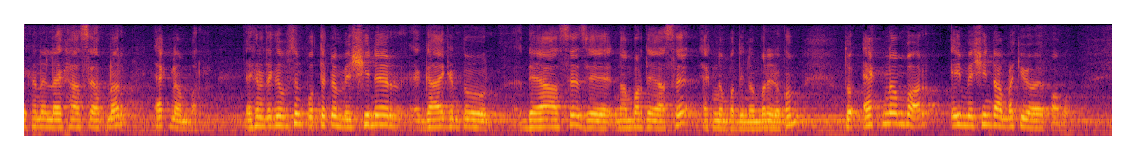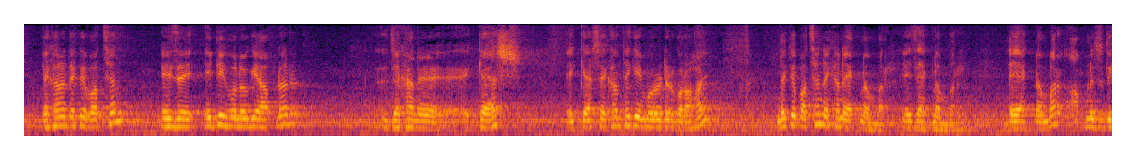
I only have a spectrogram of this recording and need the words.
এখানে লেখা আছে আপনার এক নাম্বার। এখানে দেখতে পাচ্ছেন প্রত্যেকটা মেশিনের গায়ে কিন্তু দেয়া আছে যে নাম্বার দেয়া আছে, এক নাম্বার, দুই নাম্বার এরকম। তো এক নাম্বার এই মেশিনটা আমরা কীভাবে পাবো? এখানে দেখতে পাচ্ছেন, এই যে এটি হলো গিয়ে আপনার যেখানে ক্যাশ, এই ক্যাশ এখান থেকেই মনিটর করা হয়। দেখতে পাচ্ছেন এখানে এক নাম্বার, এই যে এক নাম্বার। এই এক নাম্বার, আপনি যদি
